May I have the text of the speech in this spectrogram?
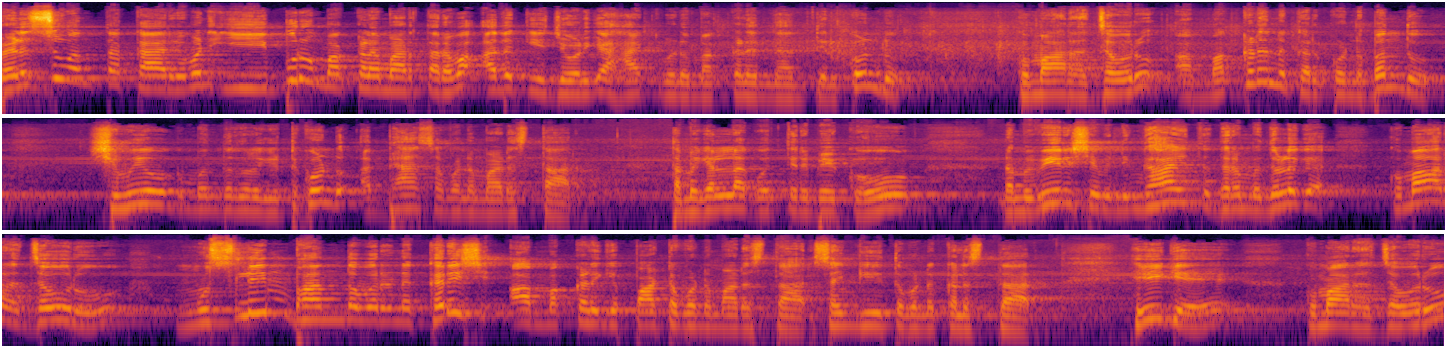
ಬೆಳೆಸುವಂಥ ಕಾರ್ಯವನ್ನು ಈ ಇಬ್ಬರು ಮಕ್ಕಳು ಮಾಡ್ತಾರವ. ಅದಕ್ಕೆ ಈ ಜೋಳಿಗೆ ಹಾಕಿಬಿಡು ಮಕ್ಕಳನ್ನು ಅಂತ ತಿಳ್ಕೊಂಡು ಕುಮಾರಜವರು ಆ ಮಕ್ಕಳನ್ನು ಕರ್ಕೊಂಡು ಬಂದು ಶಿವಯೋಗ ಮಂದಿರದೊಳಗೆ ಇಟ್ಟುಕೊಂಡು ಅಭ್ಯಾಸವನ್ನು ಮಾಡಿಸ್ತಾರೆ. ತಮಗೆಲ್ಲ ಗೊತ್ತಿರಬೇಕು. ನಮ್ಮ ವೀರಶೈವ ಲಿಂಗಾಯತ ಧರ್ಮದೊಳಗೆ ಕುಮಾರಜ್ಜವರು ಮುಸ್ಲಿಂ ಬಾಂಧವರನ್ನು ಕರೆಸಿ ಆ ಮಕ್ಕಳಿಗೆ ಪಾಠವನ್ನು ಮಾಡಿಸ್ತಾರೆ, ಸಂಗೀತವನ್ನು ಕಲಿಸ್ತಾರೆ. ಹೀಗೆ ಕುಮಾರಜ್ಜವರು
